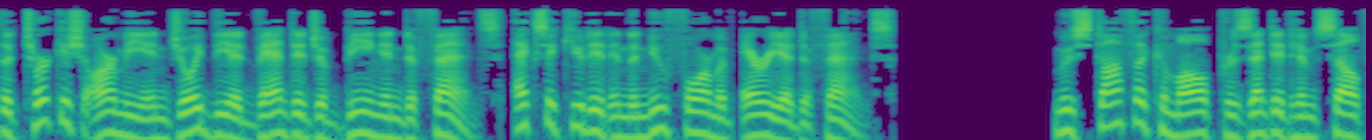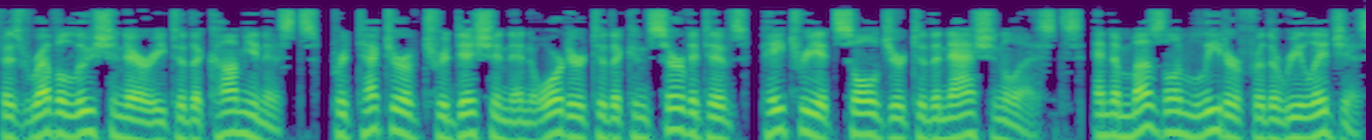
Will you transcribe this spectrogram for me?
The Turkish army enjoyed the advantage of being in defense, executed in the new form of area defense. Mustafa Kemal presented himself as revolutionary to the communists, protector of tradition and order to the conservatives, patriot soldier to the nationalists, and a Muslim leader for the religious,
